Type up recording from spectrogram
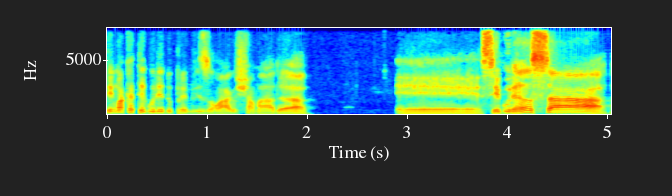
tem uma categoria do Prêmio Visão Agro chamada é, segurança.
